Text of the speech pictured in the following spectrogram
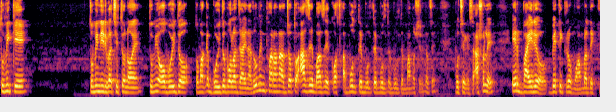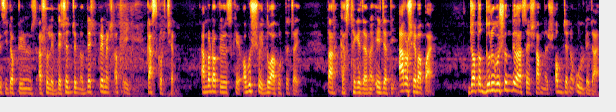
তুমি কে? তুমি নির্বাচিত নয়, তুমি অবৈধ, তোমাকে বৈধ বলা যায় না। রুমিন ফারহানা যত আজে বাজে কথা বলতে বলতে বলতে বলতে মানুষের কাছে পৌঁছে গেছে। আসলে এর বাইরেও ব্যতিক্রমও আমরা দেখতেছি ডক্টর ইউনুস আসলে দেশের জন্য দেশপ্রেমের সাথেই কাজ করছেন। আমরা ডক্টর ইউনুসকে অবশ্যই দোয়া করতে চাই, তার কাছ থেকে যেন এই জাতি আরও সেবা পায়। যত দুর্বিসন্ধিও আছে, সামনে সব যেন উল্টে যায়।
